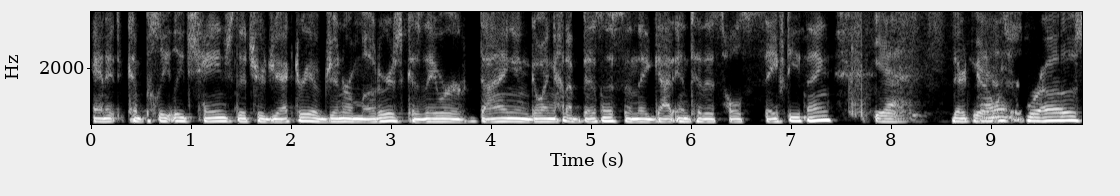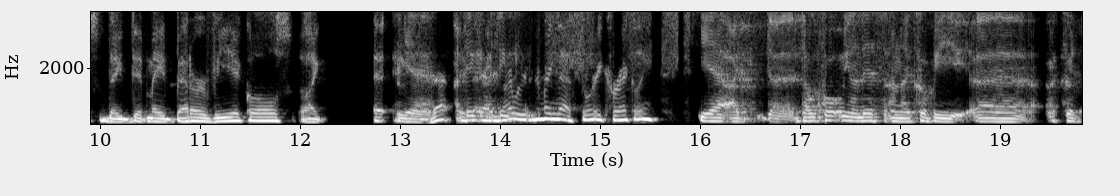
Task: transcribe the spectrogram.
and it completely changed the trajectory of General Motors because they were dying and going out of business and they got into this whole safety thing. Yeah. Their talent yeah, rose. They did made better vehicles. Like uh, yeah, that, I think I think remembering that story correctly. Yeah, I uh, don't quote me on this, and I could be uh, I could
